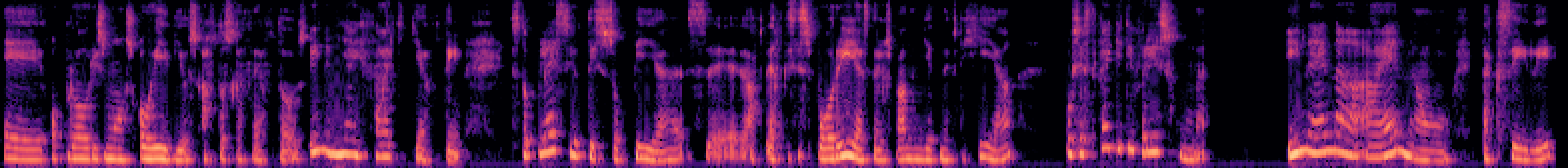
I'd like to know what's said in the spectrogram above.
ε, ο προορισμός ο ίδιος αυτός καθεαυτός. Είναι μια ηθάκη και αυτή. Στο πλαίσιο της σοπίας, ε, αυτής της πορείας τέλος πάντων για την ευτυχία, ουσιαστικά εκεί τη βρίσκουμε. Είναι ένα αέναο ταξίδι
